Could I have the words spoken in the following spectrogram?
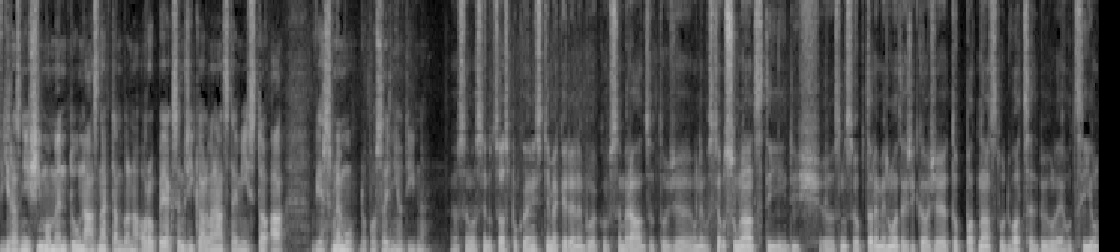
výraznějším momentu, náznak tam byl na Oropě, jak jsem říkal, 12. místo a věřme mu do posledního týdne. Já jsem vlastně docela spokojený s tím, jak jde, nebo jako jsem rád za to, že on je vlastně 18. Když eh, jsme se ho ptali minule, tak říkal, že to 15, 20 by byl jeho cíl,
